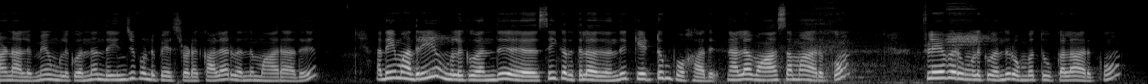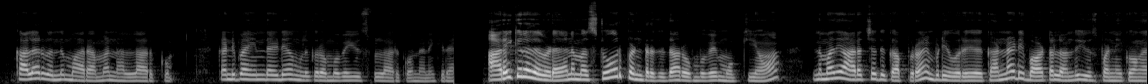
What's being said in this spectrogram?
ஆனாலுமே உங்களுக்கு வந்து அந்த இஞ்சி பூண்டு பேஸ்ட்டோட கலர் வந்து மாறாது. அதே மாதிரி உங்களுக்கு வந்து சீக்கிரத்தில் அது வந்து கெட்டும் போகாது. நல்லா வாசமாக இருக்கும். ஃப்ளேவர் உங்களுக்கு வந்து ரொம்ப தூக்கலாக இருக்கும். கலர் வந்து மாறாமல் நல்லாயிருக்கும் கண்டிப்பாக இந்த ஐடியா உங்களுக்கு ரொம்பவே யூஸ்ஃபுல்லாக இருக்கும்னு நினைக்கிறேன். அரைக்கிறத விட நம்ம ஸ்டோர் பண்ணுறது தான் ரொம்பவே முக்கியம். இந்த மாதிரி அரைச்சதுக்கப்புறம் இப்படி ஒரு கண்ணாடி பாட்டில் வந்து யூஸ் பண்ணிக்கோங்க.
